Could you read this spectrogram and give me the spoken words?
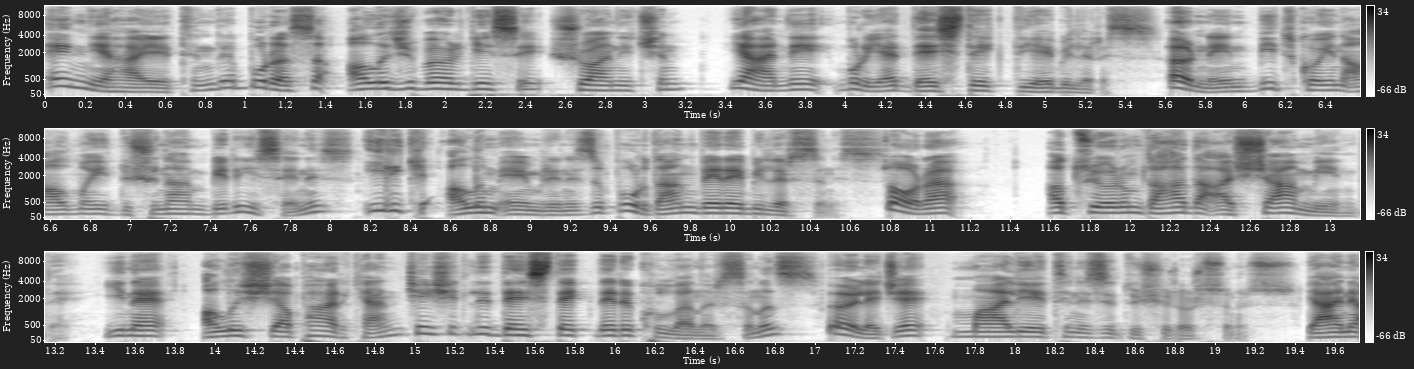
En nihayetinde burası alıcı bölgesi şu an için yani buraya destek diyebiliriz. Örneğin Bitcoin almayı düşünen biriyseniz ilk alım emrinizi buradan verebilirsiniz. Sonra atıyorum daha da aşağı mı indi? Yine alış yaparken çeşitli destekleri kullanırsınız. Böylece maliyetinizi düşürürsünüz. Yani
